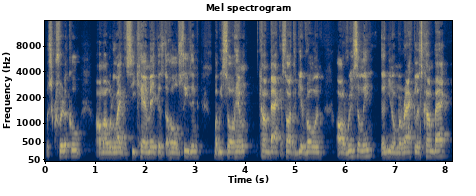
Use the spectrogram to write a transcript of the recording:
was critical. Um, I would like to see Cam Akers the whole season, but we saw him come back and start to get rolling uh, recently. The, you know, miraculous comeback.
